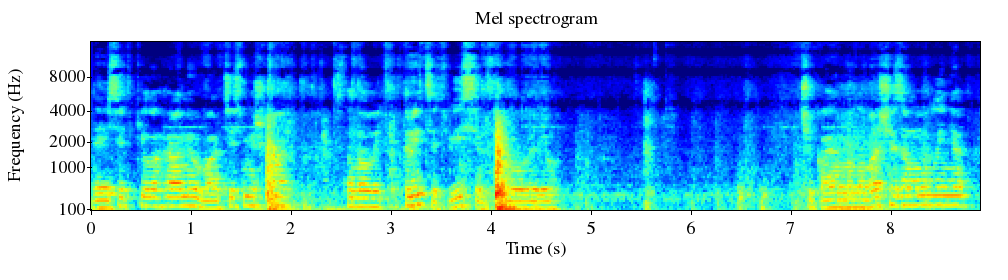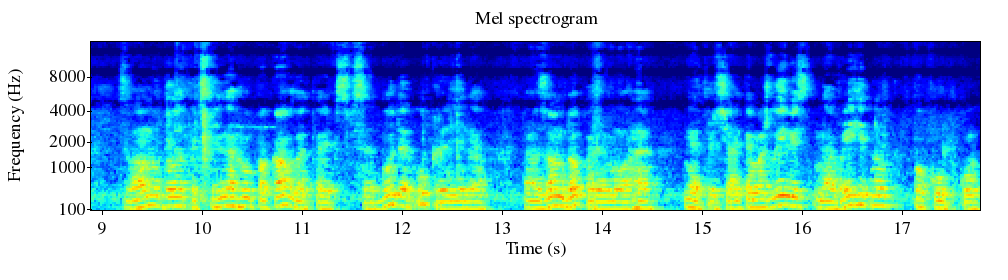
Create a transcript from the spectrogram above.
10 кг, вартість мішка становить 38 доларів. Чекаємо на ваші замовлення. З вами була текстильна група Кавлатекс. Все буде Україна. Разом до перемоги. Не втрачайте можливість на вигідну покупку.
